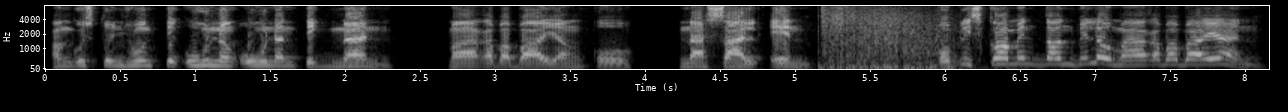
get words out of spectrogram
ang gusto nyo unang-unang tignan mga kababayan ko na salin? O please comment down below mga kababayan.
